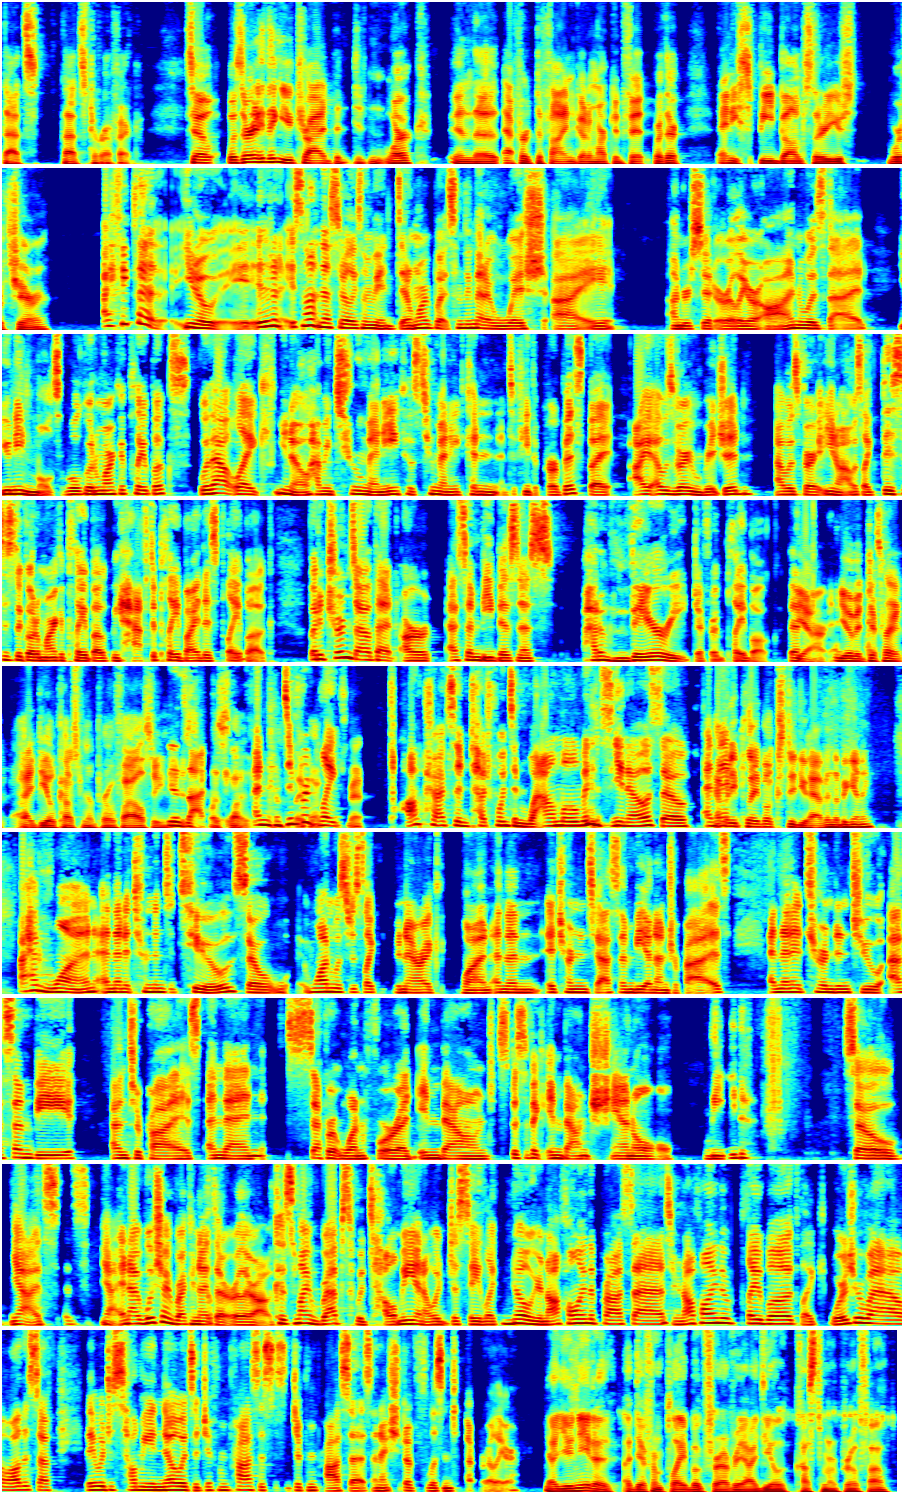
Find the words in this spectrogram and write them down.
That's, that's terrific. So was there anything you tried that didn't work in the effort to find go to market fit? Were there any speed bumps that are used, worth sharing? I think that, you know, it, it's not necessarily something that didn't work, but something that I wish I understood earlier on was that you need multiple go to market playbooks without like, you know, having too many because too many can defeat the purpose. But I, I was very rigid. I was very, you know, I was like, this is the go to market playbook. We have to play by this playbook. But it turns out that our SMB business had a very different playbook than yeah. You have a different ideal customer profile. So you exactly. And different like talk tracks and touch points and wow moments, you know? So, and how then, many playbooks did you have in the beginning? I had one and then it turned into two. So one was just like generic one and then it turned into SMB and enterprise. And then it turned into SMB, enterprise, and then separate one for an inbound, specific inbound channel lead so yeah, it's it's yeah, and I wish I recognized that earlier on because my reps would tell me, and I would just say like, "No, you're not following the process. You're not following the playbook. Like, where's your wow? All this stuff." They would just tell me, "No, it's a different process. It's a different process," and I should have listened to that earlier. Yeah, you need a, a different playbook for every ideal customer profile.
